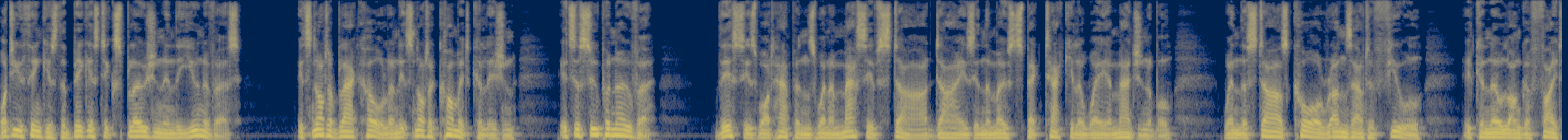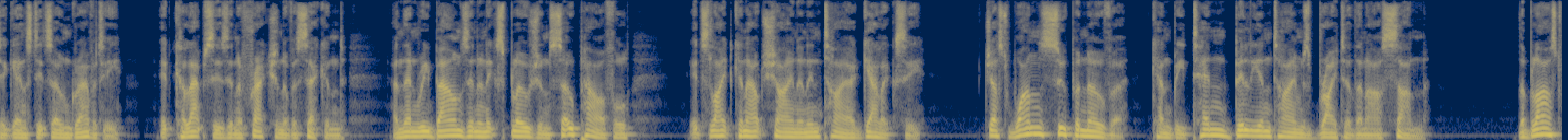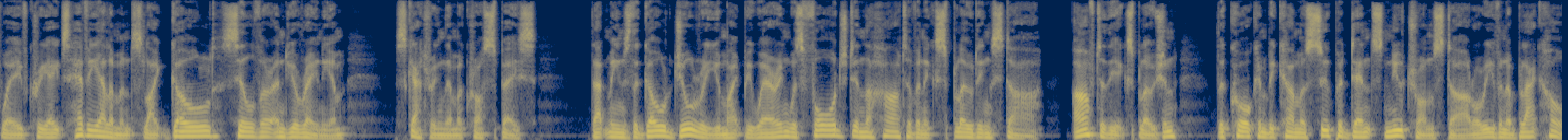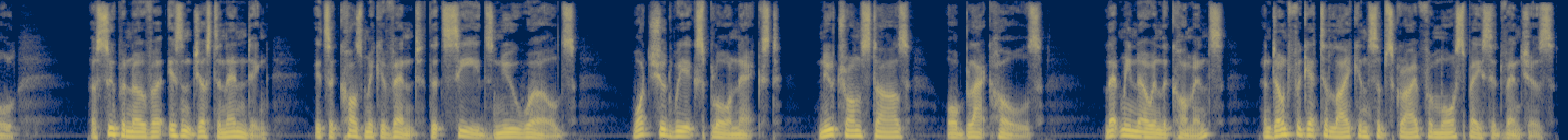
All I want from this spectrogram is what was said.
What do you think is the biggest explosion in the universe? It's not a black hole and it's not a comet collision. It's a supernova. This is what happens when a massive star dies in the most spectacular way imaginable. When the star's core runs out of fuel, it can no longer fight against its own gravity. It collapses in a fraction of a second and then rebounds in an explosion so powerful its light can outshine an entire galaxy. Just one supernova can be 10 billion times brighter than our sun. The blast wave creates heavy elements like gold, silver and uranium, scattering them across space. That means the gold jewelry you might be wearing was forged in the heart of an exploding star. After the explosion, the core can become a super-dense neutron star or even a black hole. A supernova isn't just an ending, it's a cosmic event that seeds new worlds. What should we explore next? Neutron stars or black holes? Let me know in the comments, and don't forget to like and subscribe for more space adventures.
